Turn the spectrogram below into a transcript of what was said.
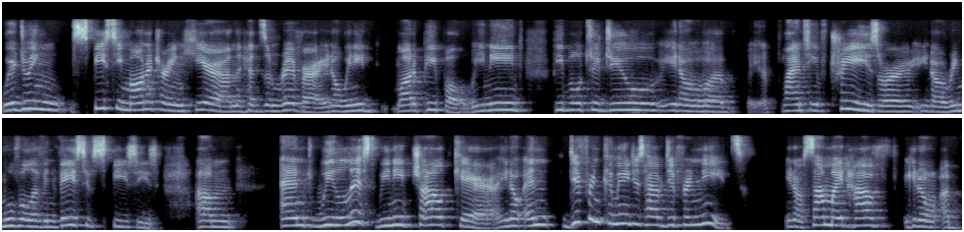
we're doing species monitoring here on the Hudson River. You know, we need a lot of people. We need people to do, you know, uh, planting of trees or, you know, removal of invasive species. Um, and we list, we need childcare, you know, and different communities have different needs you know, some might have, you know, a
